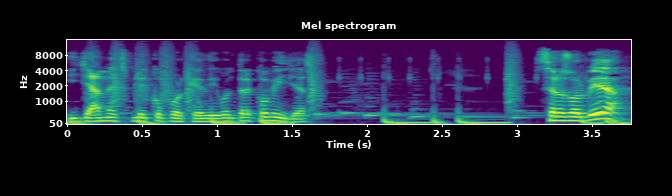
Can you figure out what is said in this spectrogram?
y ya me explico por qué digo entre comillas, se nos olvida.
